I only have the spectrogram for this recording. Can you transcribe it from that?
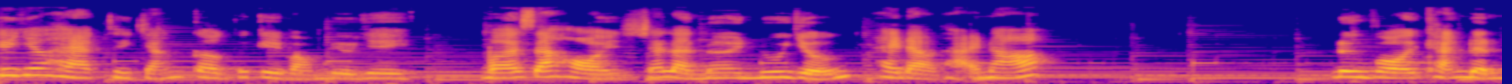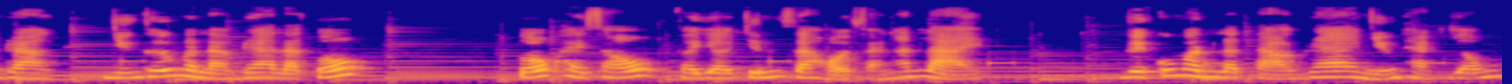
khi gieo hạt thì chẳng cần phải kỳ vọng điều gì, bởi xã hội sẽ là nơi nuôi dưỡng hay đào thải nó. Đừng vội khẳng định rằng những thứ mình làm ra là tốt. Tốt hay xấu phải do chính xã hội phản ánh lại. Việc của mình là tạo ra những hạt giống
